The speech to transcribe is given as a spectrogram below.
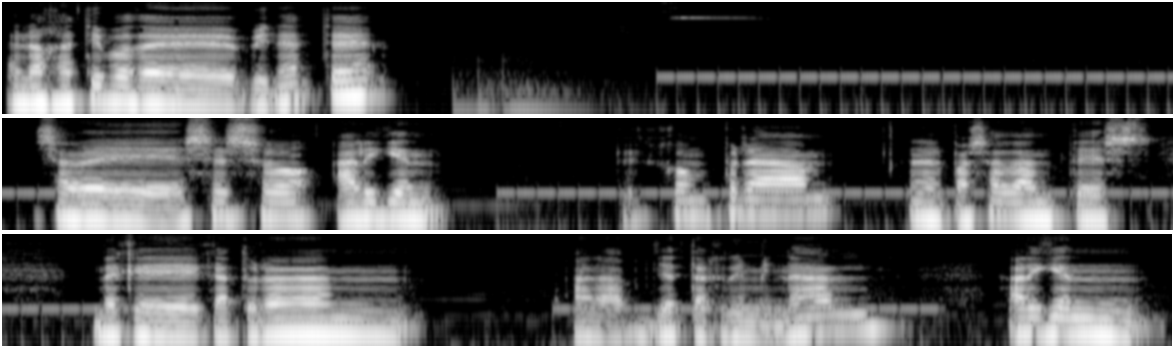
El objetivo de Vinete. ¿Sabes eso? Alguien que compra en el pasado antes de que capturaran a la dieta criminal. Alguien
